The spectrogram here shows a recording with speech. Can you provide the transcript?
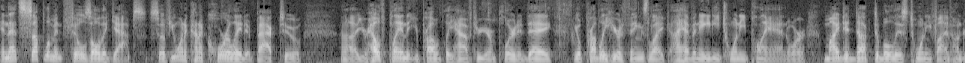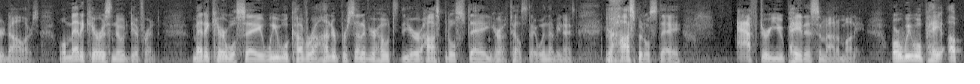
And that supplement fills all the gaps. So, if you want to kind of correlate it back to uh, your health plan that you probably have through your employer today, you'll probably hear things like, I have an 80 20 plan, or my deductible is $2,500. Well, Medicare is no different. Medicare will say, we will cover 100% of your, ho- your hospital stay, your hotel stay, wouldn't that be nice? Your hospital stay after you pay this amount of money. Or we will pay up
